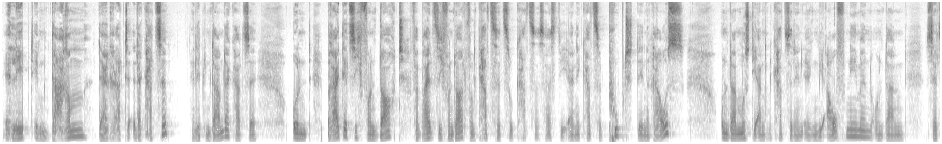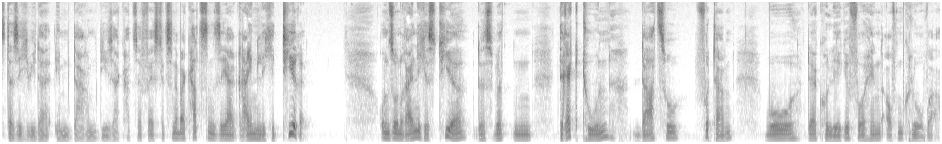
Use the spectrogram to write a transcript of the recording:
Er lebt im Darm der, Ratte, der Katze, er lebt im Darm der Katze und breitet sich von dort, verbreitet sich von dort von Katze zu Katze. Das heißt, die eine Katze pupt den raus und dann muss die andere Katze den irgendwie aufnehmen und dann setzt er sich wieder im Darm dieser Katze fest. Jetzt sind aber Katzen sehr reinliche Tiere. Und so ein reinliches Tier, das wird einen Dreck tun, dazu futtern, wo der Kollege vorhin auf dem Klo war.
